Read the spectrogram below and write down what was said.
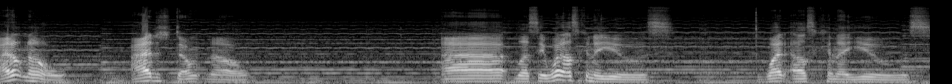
I don't know. I just don't know. Uh, let's see, what else can I use? What else can I use?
